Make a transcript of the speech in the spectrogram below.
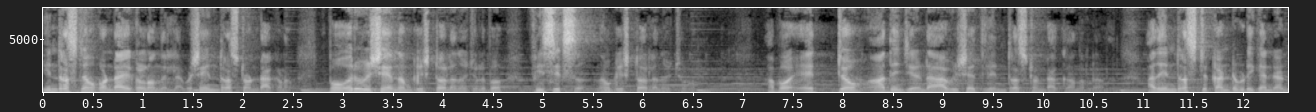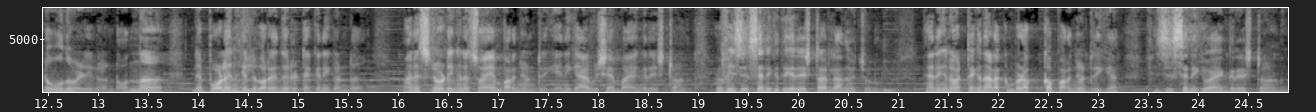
ഇൻട്രസ്റ്റ് നമുക്ക് ഉണ്ടായിക്കൊള്ളണമെന്നില്ല. പക്ഷേ ഇൻട്രസ്റ്റ് ഉണ്ടാക്കണം. ഇപ്പോൾ ഒരു വിഷയം നമുക്ക് ഇഷ്ടമല്ലെന്ന് വെച്ചോളൂ. ഇപ്പോൾ ഫിസിക്സ് നമുക്ക് ഇഷ്ടമല്ലെന്ന് വെച്ചോളൂ. അപ്പോൾ ഏറ്റവും ആദ്യം ചെയ്യേണ്ട ആ വിഷയത്തിൽ ഇൻട്രസ്റ്റ് ഉണ്ടാക്കുക എന്നുള്ളതാണ്. അത് ഇൻട്രസ്റ്റ് കണ്ടുപിടിക്കാൻ രണ്ട് മൂന്ന് വഴികളുണ്ട്. ഒന്ന് നെപ്പോളിയൻ ഹിൽ പറയുന്ന ഒരു ടെക്നിക്ക് ഉണ്ട്. മനസ്സിനോട് ഇങ്ങനെ സ്വയം പറഞ്ഞുകൊണ്ടിരിക്കുക. എനിക്ക് ആ വിഷയം ഭയങ്കര ഇഷ്ടമാണ്. ഇപ്പോൾ ഫിസിക്സ് എനിക്ക് തീരെ ഇഷ്ടമല്ല എന്ന് വെച്ചോളൂ ഞാനിങ്ങനെ ഒറ്റയ്ക്ക് നടക്കുമ്പോഴൊക്കെ പറഞ്ഞുകൊണ്ടിരിക്കുക. ഫിസിക്സ് എനിക്ക് ഭയങ്കര ഇഷ്ടമാണ്.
